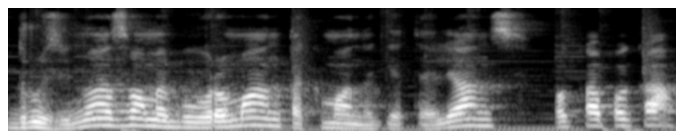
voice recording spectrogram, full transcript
Друзі, ну а з вами був Роман та команда GT Alliance. Пока-пока!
